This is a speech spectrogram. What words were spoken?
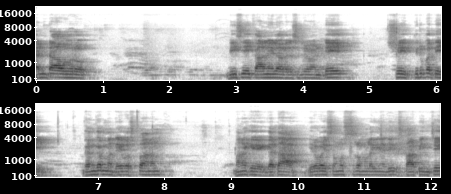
గంటా ఊరు బీసీ కాలనీలో వెలిసినటువంటి శ్రీ తిరుపతి గంగమ్మ దేవస్థానం మనకి గత ఇరవై సంవత్సరములైనది స్థాపించి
